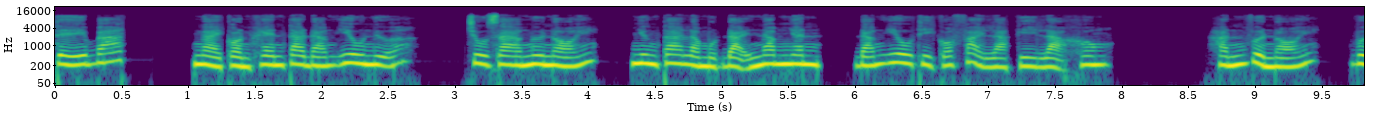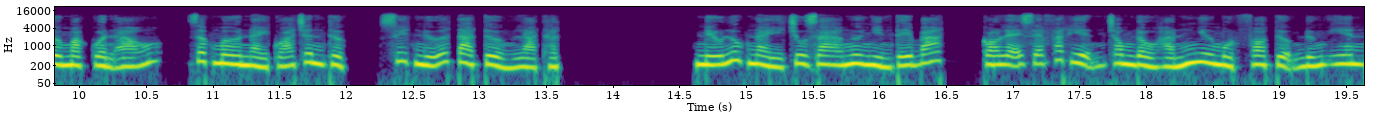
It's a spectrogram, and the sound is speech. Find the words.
Tế bát, ngài còn khen ta đáng yêu nữa. Chu Gia Ngư nói, nhưng ta là một đại nam nhân, đáng yêu thì có phải là kỳ lạ không? Hắn vừa nói, vừa mặc quần áo, giấc mơ này quá chân thực, suýt nữa ta tưởng là thật. Nếu lúc này Chu Gia Ngư nhìn Tế Bát, có lẽ sẽ phát hiện trong đầu hắn như một pho tượng đứng yên.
